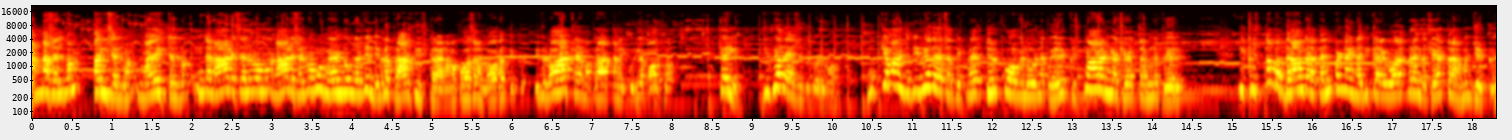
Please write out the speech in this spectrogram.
அன்ன செல்வம் ஆரி செல்வம் மழை செல்வம். இந்த நாலு செல்வமும் நாலு செல்வமும் வேண்டுங்கிறது இந்த இதில் பிரார்த்திக்கிறார் நமக்கோசரம் லோகத்துக்கு. இது லோகக்ஷேம பிரார்த்தனைக்குரிய பாசுரம். சரி திவ்ய தேசத்துக்கு வருவோம். முக்கியமா இந்த திவ்ய தேசத்துக்கு பேர் திருக்கோவிலூர்னு பேரு கிருஷ்ணாரண்ய கஷேத்திரம்னு பேரு. இது கிருஷ்ணபத்ராங்கிற தென்பெண்ணை நதிக்கரை ஓரத்தில் இந்த கஷேத்திரம் அமைஞ்சிருக்கு.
